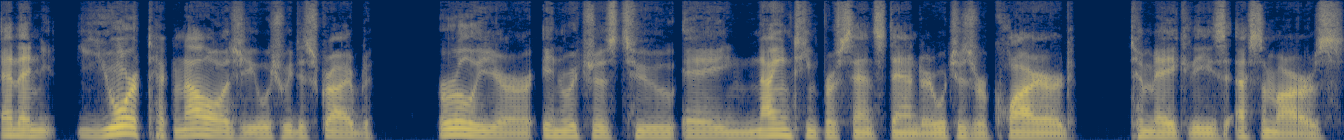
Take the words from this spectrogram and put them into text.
And then your technology, which we described earlier enriches to a 19% standard, which is required to make these SMRs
